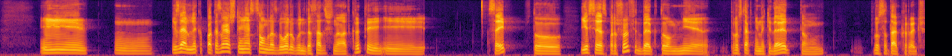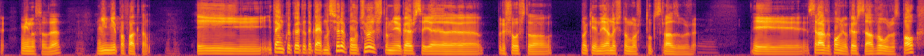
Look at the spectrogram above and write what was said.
И, не знаю, мне показалось, что у нас в целом разговоры были достаточно открытые и сейф, что если я спрошу фидбэк, то мне просто так не накидает там просто так, короче, минусов, да, не, не по фактам. И, и там какая-то такая атмосфера получилась, что мне кажется, я пришел, что окей, ну я начну, может, тут сразу уже. И сразу помню, кажется, Азол уже спал,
